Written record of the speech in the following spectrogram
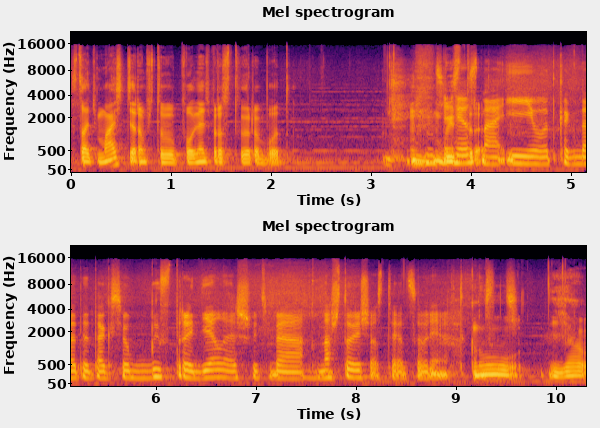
стать мастером, чтобы выполнять простую работу. Интересно. И вот когда ты так все быстро делаешь, у тебя на что еще остается время в таком ну, случае? Я,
